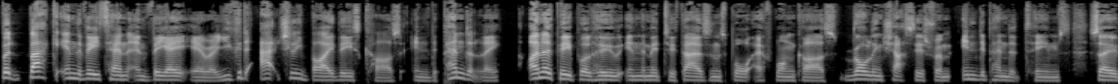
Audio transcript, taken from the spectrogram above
But back in the V10 and V8 era, you could actually buy these cars independently. I know people who, in the mid 2000s, bought F1 cars, rolling chassis from independent teams. So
